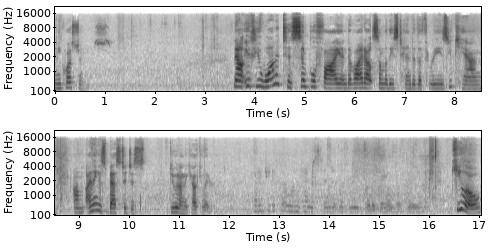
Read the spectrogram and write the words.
Any questions? Now, if you wanted to simplify and divide out some of these 10 to the 3s, you can. Um, I think it's best to just do it on the calculator. How did you get the 1 times 10 to the 3 for the grams of grams? Kilo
